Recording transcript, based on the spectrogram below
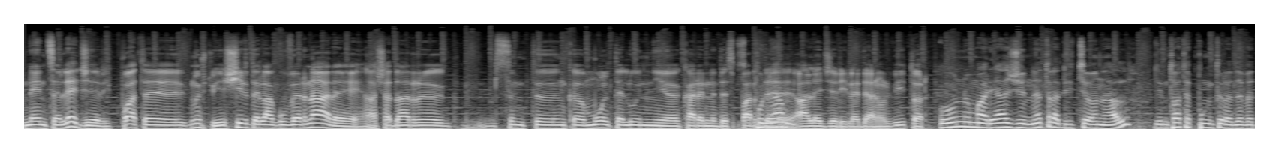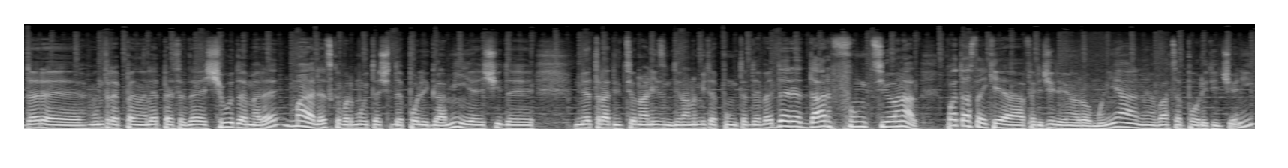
neînțelegeri, poate, nu știu, ieșiri de la guvernare, așadar sunt încă multe luni care ne despart Spuneam, de alegerile de anul viitor. Un mariaj netradițional din toate punctele de vedere între PNL, PSD și UDMR, mai ales că vorbim uite și de poligamie și de netradiționalism din anumite puncte de vedere, dar funcțional. Poate asta e cheia fericirii în România, ne învață politicienii.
